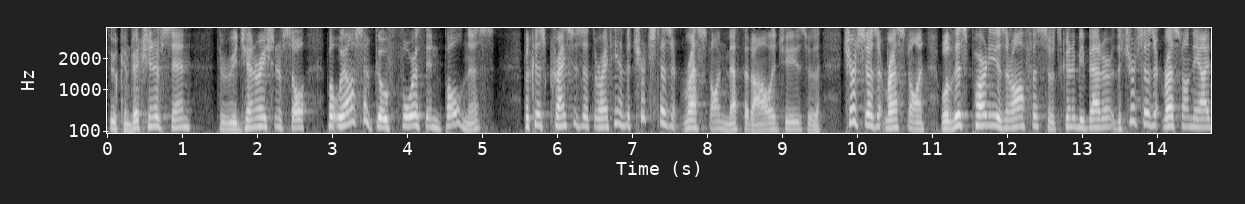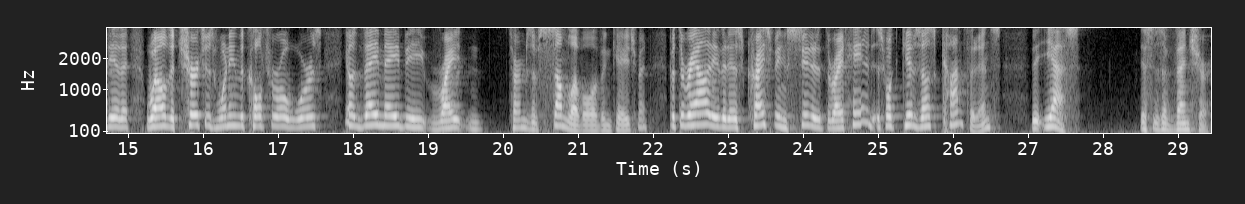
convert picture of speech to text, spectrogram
through conviction of sin, through regeneration of soul. But we also go forth in boldness because Christ is at the right hand. The church doesn't rest on methodologies, or the church doesn't rest on, well, this party is in office, so it's going to be better. The church doesn't rest on the idea that, well, the church is winning the cultural wars. You know, they may be right in terms of some level of engagement, but the reality of it is, Christ being seated at the right hand is what gives us confidence that, yes, this is a venture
